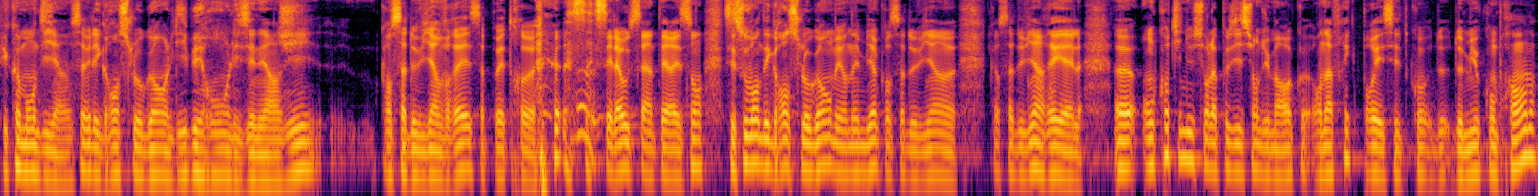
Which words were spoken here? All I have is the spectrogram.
Puis comme on dit, hein, vous savez les grands slogans libérons les énergies quand ça devient vrai, ça peut être, c'est là où c'est intéressant. C'est souvent des grands slogans, mais on aime bien quand ça devient, euh, quand ça devient réel. Euh, on continue sur la position du Maroc en Afrique pour essayer de, de, de mieux comprendre.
